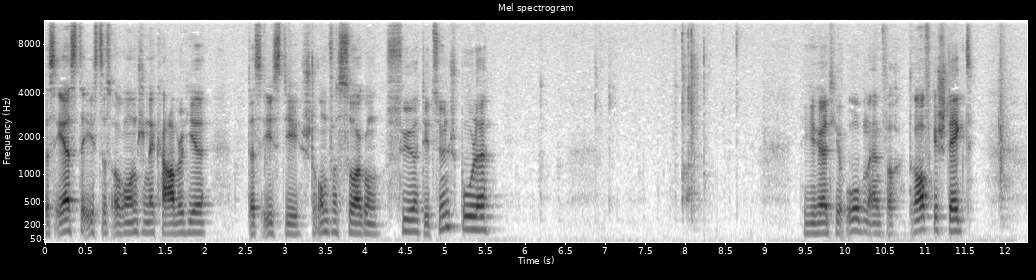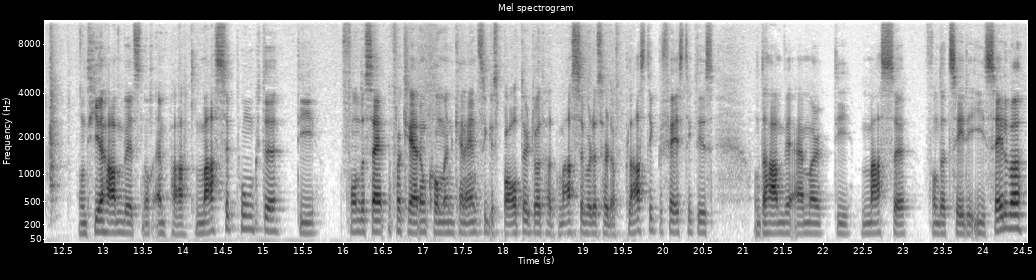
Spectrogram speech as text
Das erste ist das orangene Kabel hier. Das ist die Stromversorgung für die Zündspule. Die gehört hier oben einfach drauf gesteckt. Und hier haben wir jetzt noch ein paar Massepunkte, die von der Seitenverkleidung kommen. Kein einziges Bauteil dort hat Masse, weil das halt auf Plastik befestigt ist. Und da haben wir einmal die Masse von der CDI selber.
